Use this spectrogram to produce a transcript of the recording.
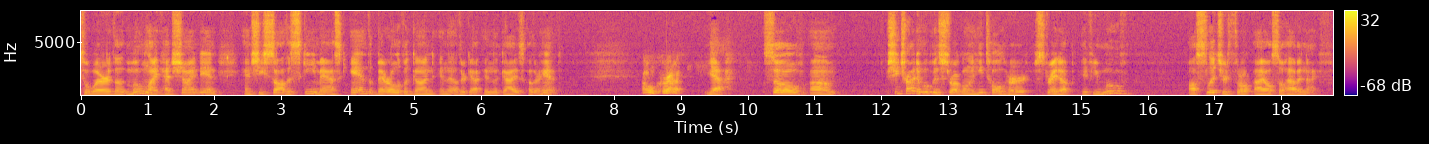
to where the moonlight had shined in, and she saw the ski mask and the barrel of a gun in the other guy in the guy's other hand. Oh crap! Yeah. So um, she tried to move and struggle, and he told her straight up, "If you move, I'll slit your throat. I also have a knife."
